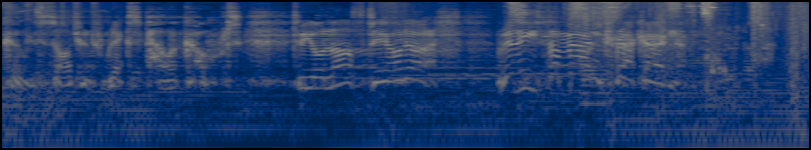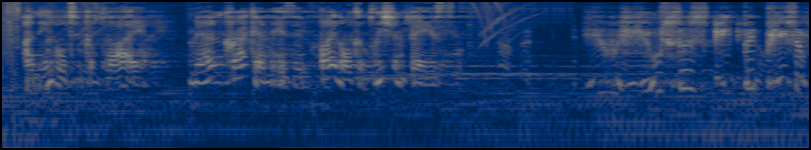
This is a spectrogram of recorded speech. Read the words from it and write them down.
Welcome, Sergeant Rex Power Colt, to your last day on Earth. Release the Man Kraken! Unable to comply. Man Kraken is in final completion phase. You useless 8-bit piece of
